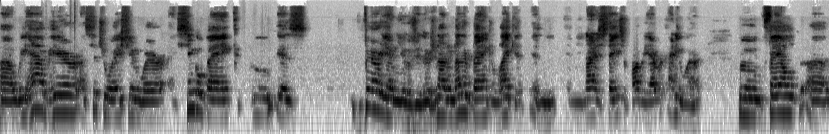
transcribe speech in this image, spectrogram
Uh, we have here a situation where a single bank who is very unusual, there's not another bank like it in, in the United States or probably ever anywhere, who failed uh,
